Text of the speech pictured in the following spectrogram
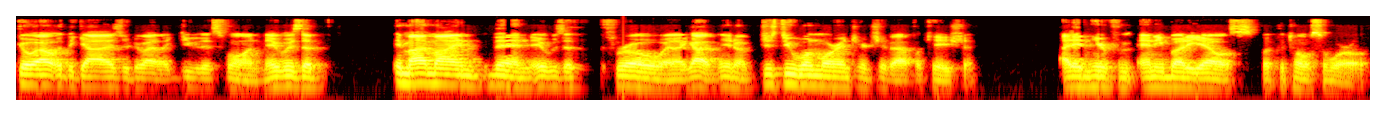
go out with the guys or do I like do this one? It was a, in my mind then it was a throwaway. Like I, got you know, just do one more internship application. I didn't hear from anybody else but the Tulsa World.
